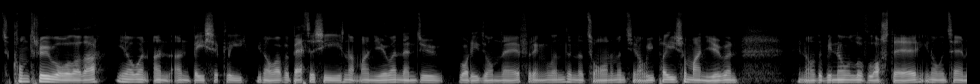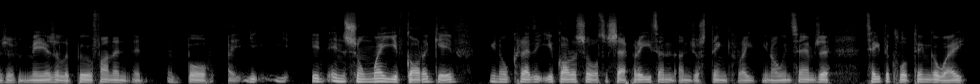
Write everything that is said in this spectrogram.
to come through all of that, you know, and, and, and basically, you know, have a better season at Man U and then do what he done there for England in the tournament. You know, he plays for Man U and, you know, there'll be no love lost there, you know, in terms of me as a Liverpool fan. And, and, but uh, y y in, in some way, you've got to give, you know, credit. You've got to sort of separate and, and just think, right, you know, in terms of take the club thing away,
